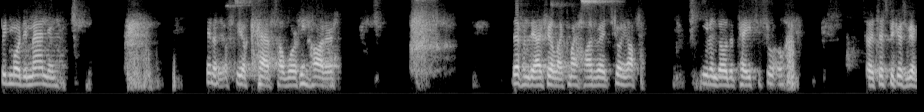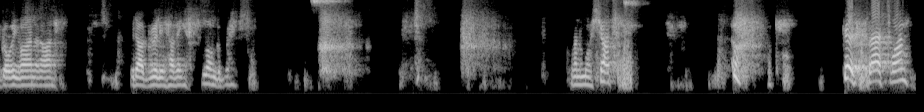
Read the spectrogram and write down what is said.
bit more demanding. You know, your, your calves are working harder definitely I feel like my heart rate is going up, even though the pace is slow. So it's just because we are going on and on without really having longer breaks. One more shot. Okay, good. Last one.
